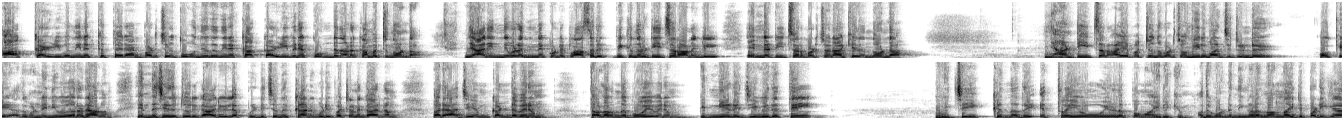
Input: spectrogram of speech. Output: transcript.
ആ കഴിവ് നിനക്ക് തരാൻ പഠിച്ചോ തോന്നിയത് നിനക്ക് ആ കഴിവിനെ കൊണ്ട് നടക്കാൻ പറ്റുന്നോണ്ടാ. ഞാൻ ഇന്നിവിടെ നിന്നെ കൊണ്ട് ക്ലാസ് എടുപ്പിക്കുന്ന ഒരു ടീച്ചറാണെങ്കിൽ എന്നെ ടീച്ചർ പഠിച്ചോനാക്കിയത് എന്തുകൊണ്ടാ? ഞാൻ ടീച്ചറായേ പറ്റുമെന്ന് പഠിച്ചോ തീരുമാനിച്ചിട്ടുണ്ട്. ഓക്കെ അതുകൊണ്ട് ഇനി വേറൊരാളും എന്ത് ചെയ്തിട്ടും ഒരു കാര്യമില്ല പിടിച്ചു നിൽക്കാനും കൂടി പറ്റണം. കാരണം പരാജയം കണ്ടവനും തളർന്നു പോയവനും പിന്നീട് ജീവിതത്തിൽ വിജയിക്കുന്നത് എത്രയോ എളുപ്പമായിരിക്കും. അതുകൊണ്ട് നിങ്ങൾ നന്നായിട്ട് പഠിക്കാൻ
